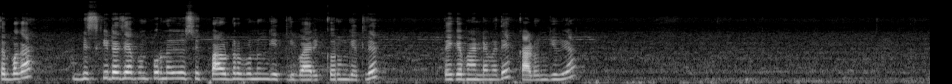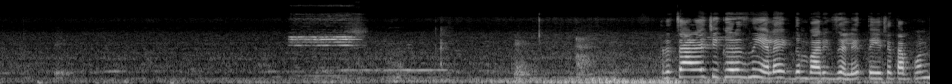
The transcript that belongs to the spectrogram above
तर बघा बिस्किटाची आपण पूर्ण व्यवस्थित पावडर बनवून घेतली बारीक करून घेतलेत तर एका भांड्यामध्ये काढून घेऊया. तर गरज नाही याला एकदम बारीक झाले तर याच्यात आपण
